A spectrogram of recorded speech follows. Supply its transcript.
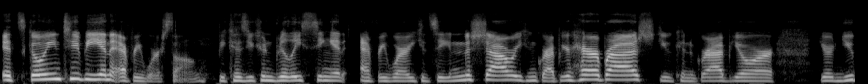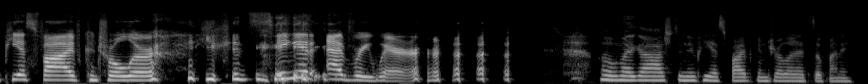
it's going to be an everywhere song because you can really sing it everywhere you can sing it in the shower you can grab your hairbrush you can grab your your new ps5 controller you can sing it everywhere Oh my gosh, the new PS5 controller. That's so funny.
